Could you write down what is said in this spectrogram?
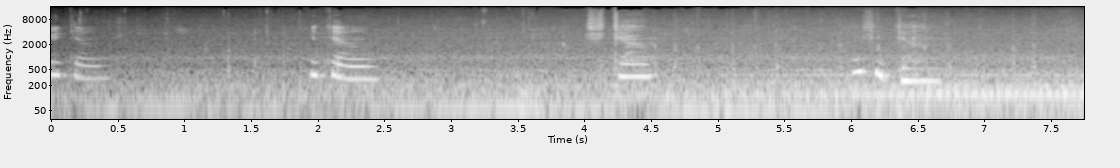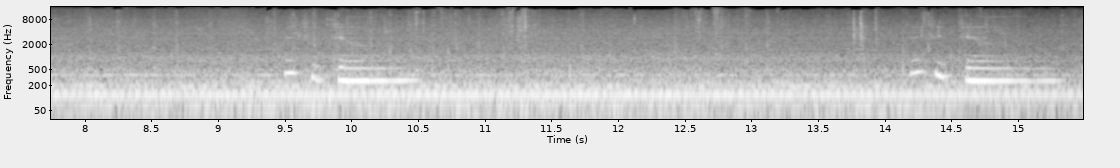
ゆちゃんゆちゃん。ゆちゃんゆちゃんゆちゃんゆちゃん。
